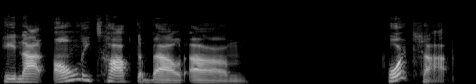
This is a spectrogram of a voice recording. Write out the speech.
he not only talked about um pork chop,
